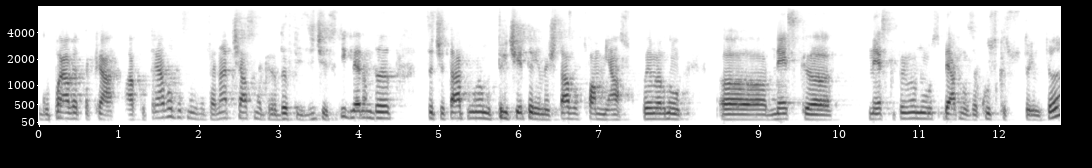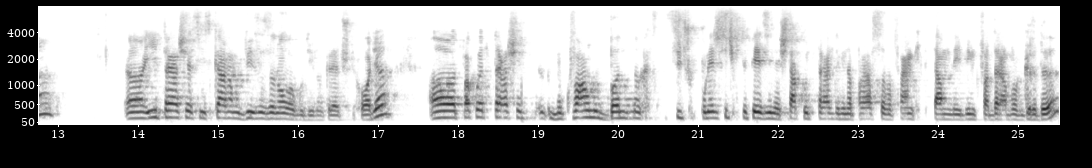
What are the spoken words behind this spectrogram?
го правя така. Ако трябва да съм в една част на града физически, гледам да съчетая примерно 3-4 неща в това място. Примерно а, днеска, днеска примерно бях на закуска сутринта и трябваше да си изкарам виза за нова година, където ще ходя. А, това, което трябваше, буквално бъннах всичко, понеже всичките тези неща, които трябва да ви направя са в рамките там на един квадрат в града,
